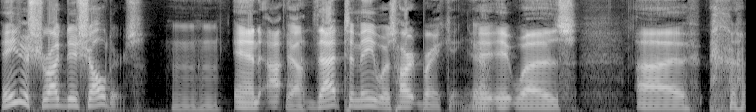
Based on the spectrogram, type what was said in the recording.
And he just shrugged his shoulders. Mm-hmm. And I, Yeah. that to me was heartbreaking. It, it was, uh,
